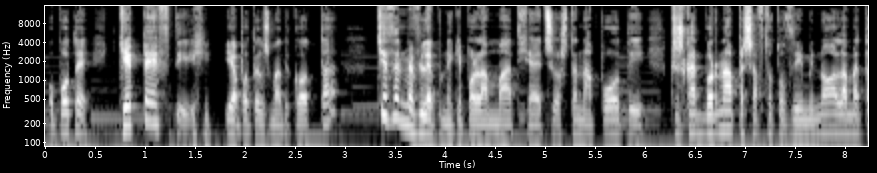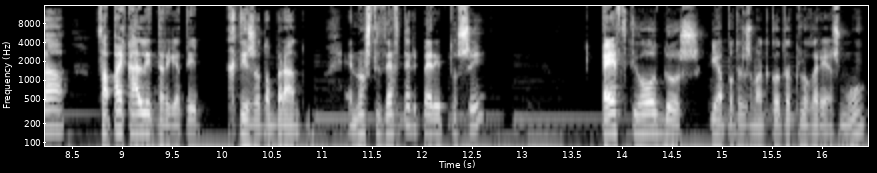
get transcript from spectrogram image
Οπότε και πέφτει η αποτελεσματικότητα και δεν με βλέπουν και πολλά μάτια έτσι ώστε να πω ότι ξέρεις κάτι μπορεί να πέσει αυτό το δίμηνο αλλά μετά θα πάει καλύτερα γιατί χτίζω το brand μου. Ενώ στη δεύτερη περίπτωση πέφτει όντως η αποτελεσματικότητα του λογαριασμού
